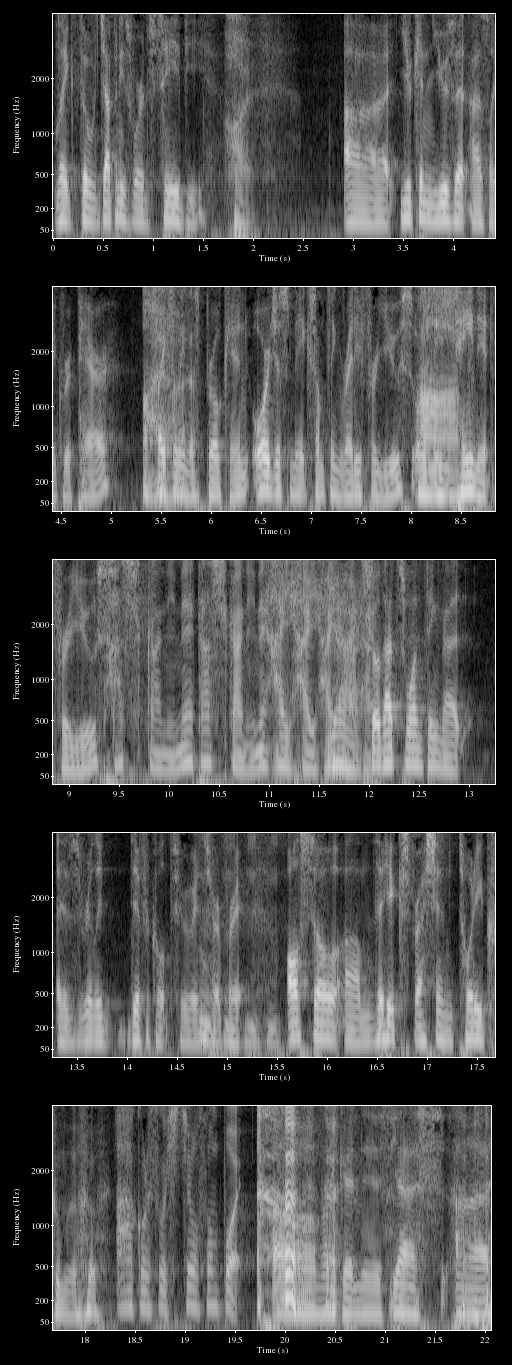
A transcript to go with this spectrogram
like the Japanese word seibi. はい。 uh, you can use it as like repair, Oh, like yeah. something that's broken, or just make something ready for use or Ah. maintain it for use. 確かにね、確かにね。はいはいはいはい、は Yeah, い。 so that's one thing that is really difficult to mm-hmm, interpret. Mm-hmm. Also, um, the expression torikumu. Ah, oh my goodness, yes. Uh,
